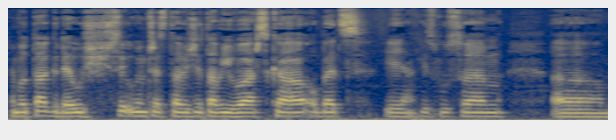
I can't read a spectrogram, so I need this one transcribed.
nebo tak, kde už si umím představit, že ta vývojářská obec je nějakým způsobem uh,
